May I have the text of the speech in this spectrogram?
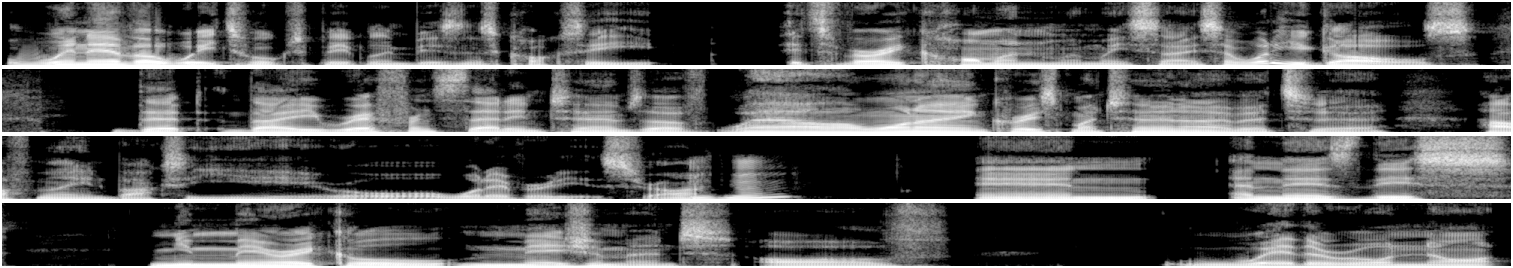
whenever we talk to people in business, Coxie, it's very common when we say, So, what are your goals? That they reference that in terms of, Well, I want to increase my turnover to half a million bucks a year or whatever it is, right? Mhm. and and there's this numerical measurement of whether or not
